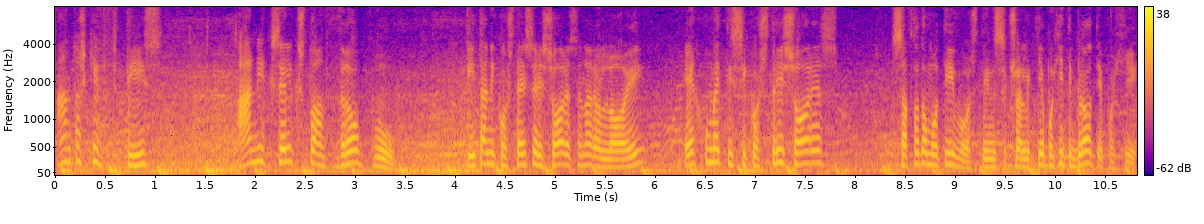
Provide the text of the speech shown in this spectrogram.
αν το σκεφτείς, αν η εξέλιξη του ανθρώπου ήταν 24 ώρες ένα ρολόι, έχουμε τις 23 ώρες σε αυτό το μοτίβο, στην σεξουαλική εποχή, την πρώτη εποχή.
